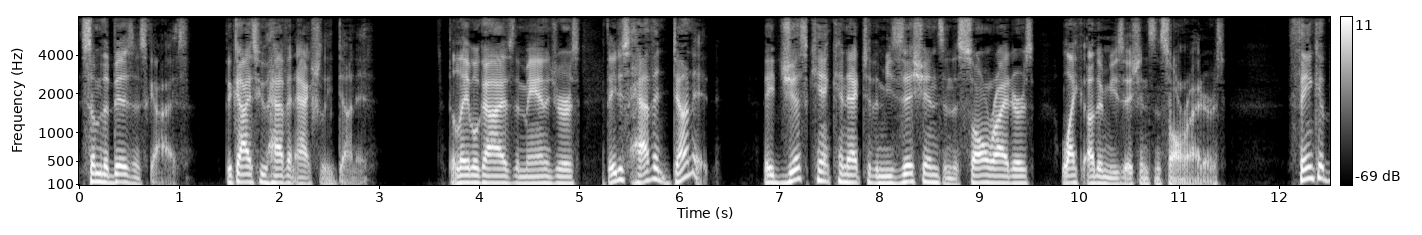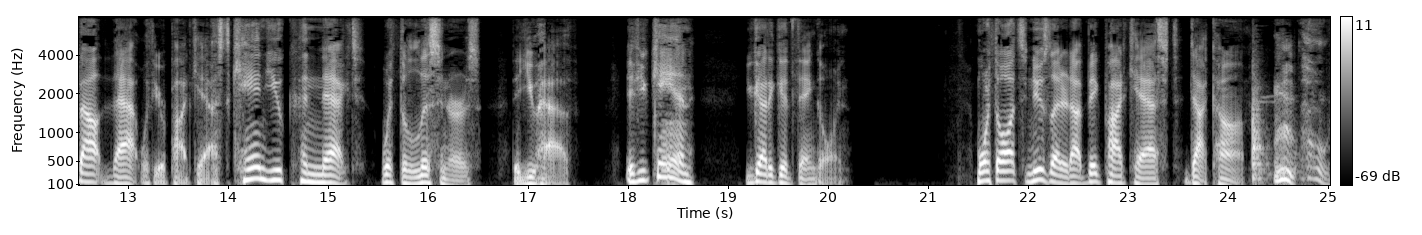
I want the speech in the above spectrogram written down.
some of the business guys, the guys who haven't actually done it. The label guys, the managers, they just haven't done it. They just can't connect to the musicians and the songwriters like other musicians and songwriters. Think about that with your podcast. Can you connect with the listeners that you have? If you can, you got a good thing going. More thoughts, newsletter.bigpodcast.com. Oh,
